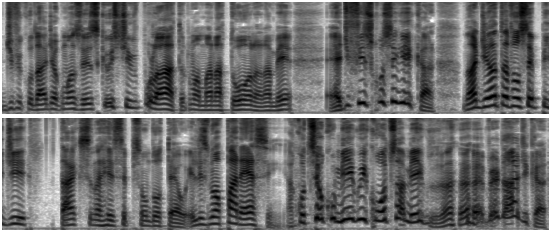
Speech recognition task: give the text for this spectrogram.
dificuldade algumas vezes que eu estive por lá, tanto uma maratona, na meia. É difícil conseguir, cara. Não adianta você pedir táxi na recepção do hotel. Eles não aparecem. Aconteceu comigo e com outros amigos. é verdade, cara.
